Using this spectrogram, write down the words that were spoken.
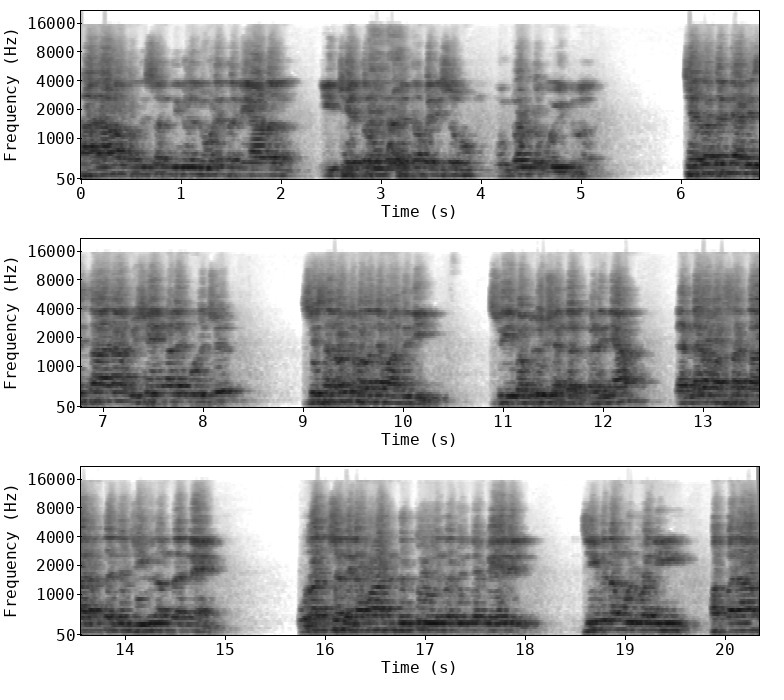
ധാരാളം പ്രതിസന്ധികളിലൂടെ തന്നെയാണ് ഈ ക്ഷേത്രവും ക്ഷേത്ര പരിസരവും മുന്നോട്ട് പോയിട്ടുള്ളത്. ക്ഷേത്രത്തിന്റെ അടിസ്ഥാന വിഷയങ്ങളെ കുറിച്ച് ശ്രീ സനോജ് പറഞ്ഞ മാതിരി ശ്രീ ബബ്ലു ശങ്കർ കഴിഞ്ഞ രണ്ടര വർഷക്കാലം തന്റെ ജീവിതം തന്നെ ഉറച്ച നിലപാടെടുത്തു എന്നതിന്റെ പേരിൽ ജീവിതം മുഴുവൻ ഈ പത്മനാഭ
